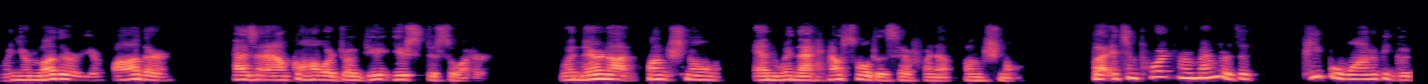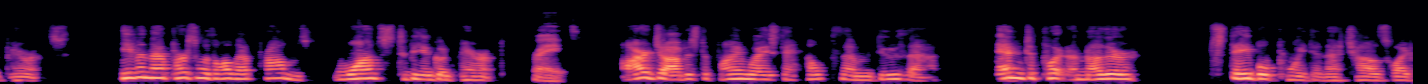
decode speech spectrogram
when your mother your father has an alcohol or drug use disorder, when they're not functional and when that household is therefore not functional. But it's important to remember that people want to be good parents. Even that person with all that problems wants to be a good parent. Right. Our job is to find ways to help them do that and to put another stable point in that child's life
